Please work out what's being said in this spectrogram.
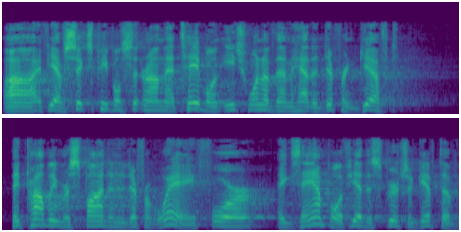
Uh, if you have six people sitting around that table and each one of them had a different gift, they'd probably respond in a different way. For example, if you had the spiritual gift of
